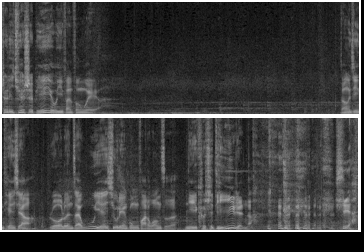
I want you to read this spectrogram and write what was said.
这里确实别有一番风味啊。当今天下，若论在屋檐修炼功法的王子，你可是第一人呐！是啊，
